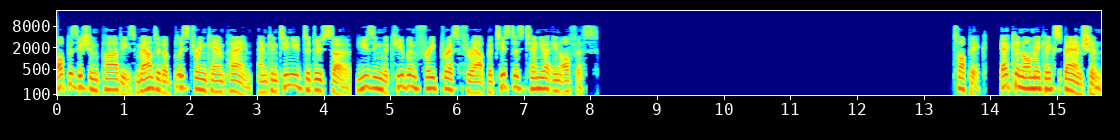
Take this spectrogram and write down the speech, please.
Opposition parties mounted a blistering campaign, and continued to do so, using the Cuban Free Press throughout Batista's tenure in office. Economic expansion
